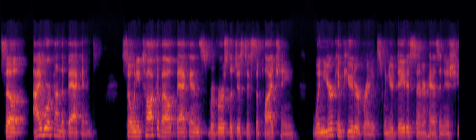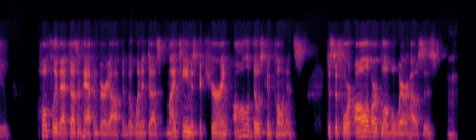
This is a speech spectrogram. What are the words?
so I work on the back end. So when you talk about back end's reverse logistics supply chain, when your computer breaks, when your data center has an issue, hopefully that doesn't happen very often, but when it does, my team is procuring all of those components to support all of our global warehouses. Mm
